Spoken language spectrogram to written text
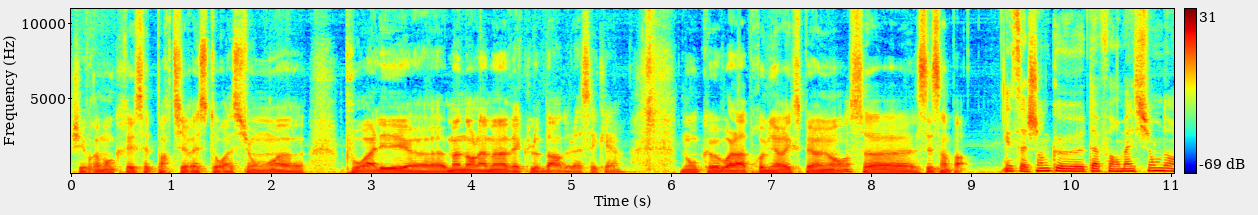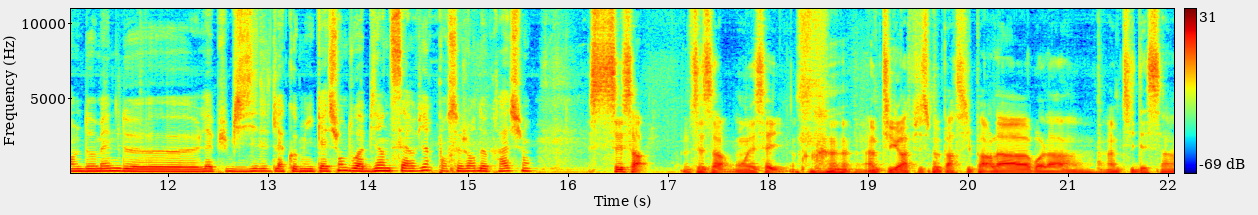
j'ai vraiment créé cette partie restauration euh, pour aller euh, main dans la main avec le bar de la Séquère. Donc euh, voilà, première expérience, euh, c'est sympa. Et sachant que ta formation dans le domaine de la publicité et de la communication doit bien te servir pour ce genre de création. C'est ça. C'est ça, on essaye. un petit graphisme par-ci par-là, voilà, un petit dessin.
